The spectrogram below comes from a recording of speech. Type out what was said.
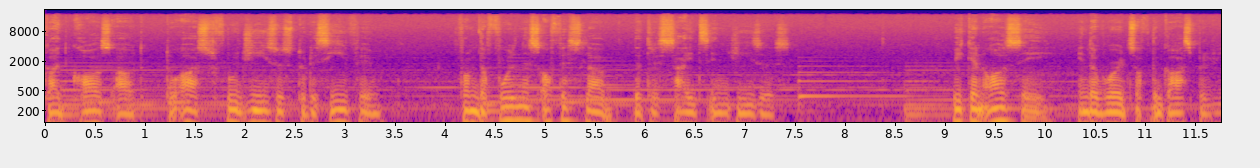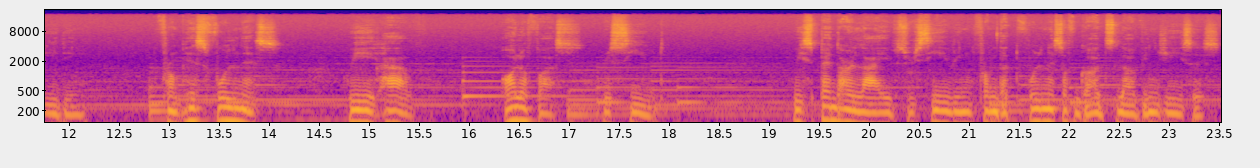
God calls out to us through Jesus to receive Him from the fullness of His love that resides in Jesus. We can all say, in the words of the Gospel reading, from His fullness we have, all of us, received. We spend our lives receiving from that fullness of God's love in Jesus.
